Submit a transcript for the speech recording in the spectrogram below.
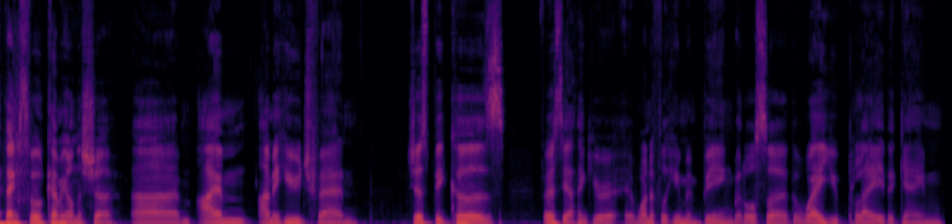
thanks for coming on the show. Um, I'm I'm a huge fan, just because. Firstly, I think you're a, a wonderful human being, but also the way you play the game,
